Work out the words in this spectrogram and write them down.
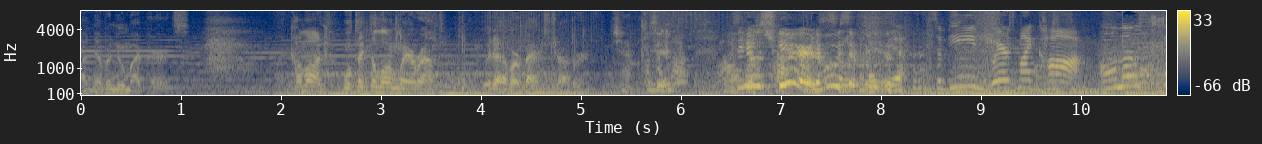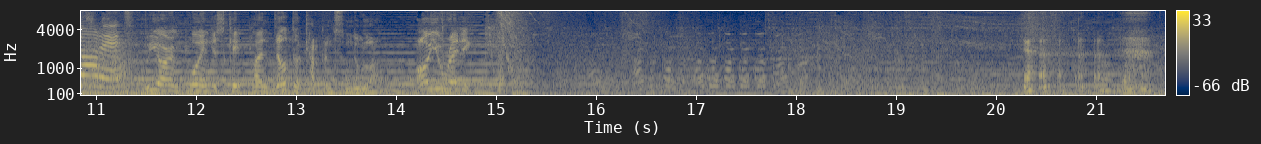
I never knew my parents. Come on, we'll take the long way around. We'd have our backs, Chopper. Chat. I think I was scared. I'm always there for you. Yeah. Sabine, where's my comm? Almost got it. We are employing Escape Plan Delta, Captain Syndulla. Are you ready?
